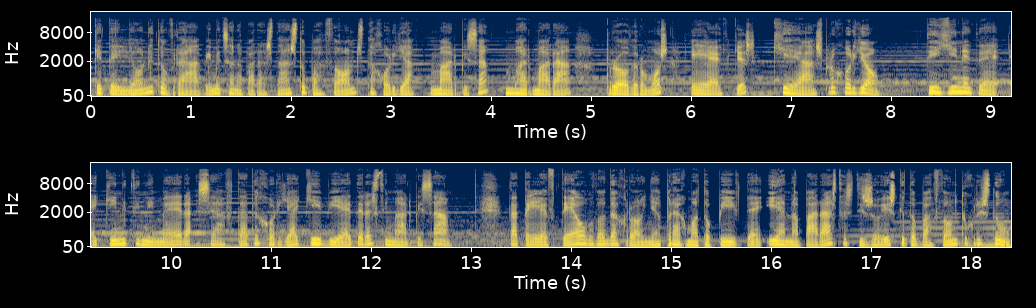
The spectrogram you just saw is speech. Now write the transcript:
και τελειώνει το βράδυ με τις αναπαραστάσεις των παθών στα χωριά Μάρπισα, Μαρμαρά, Πρόδρομος, Λεύκες και Άσπρο χωριό. Τι γίνεται εκείνη την ημέρα σε αυτά τα χωριά και ιδιαίτερα στη Μάρπισα; Τα τελευταία 80 χρόνια πραγματοποιείται η αναπαράσταση της ζωής και των παθών του Χριστού.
